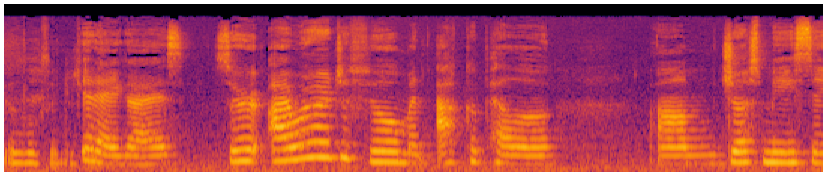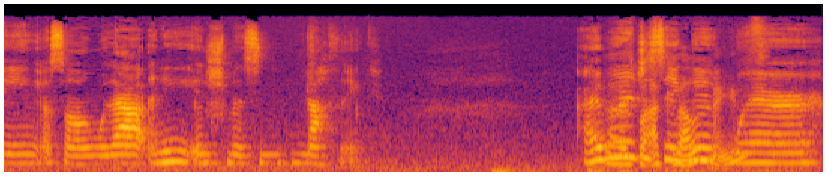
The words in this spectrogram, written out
This looks interesting. G'day guys. So I wanted to film an a cappella, um, just me singing a song without any instruments, nothing. I wanted to sing it means. where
